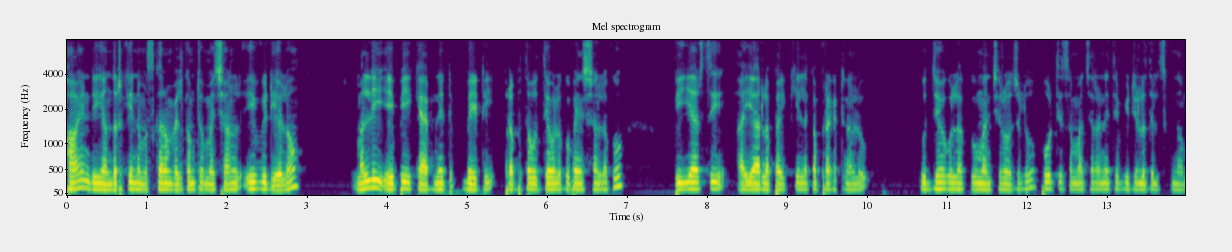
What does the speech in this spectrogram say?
హాయ్ అండి అందరికీ నమస్కారం. Welcome to my channel. ఈ వీడియోలో మళ్ళీ ఏపీ క్యాబినెట్ భేటీ ప్రభుత్వ ఉద్యోగులకు పెన్షన్లకు పిఆర్సీ ఐఆర్లపై కీలక ప్రకటనలు ఉద్యోగులకు మంచి రోజులు పూర్తి సమాచారాన్ని అయితే వీడియోలో తెలుసుకుందాం.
